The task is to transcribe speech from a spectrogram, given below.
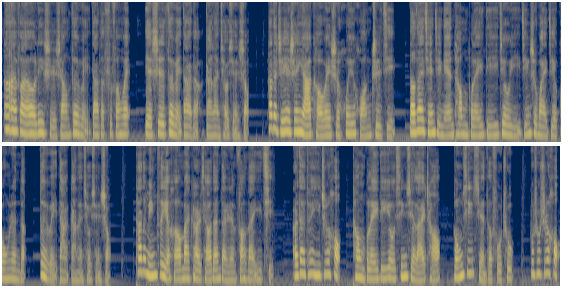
NFL 历史上最伟大的四分卫，也是最伟大的橄榄球选手。他的职业生涯可谓是辉煌至极。早在前几年，汤姆·布雷迪就已经是外界公认的最伟大橄榄球选手，他的名字也和迈克尔·乔丹等人放在一起。而在退役之后，汤姆·布雷迪又心血来潮，重新选择复出。复出之后，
